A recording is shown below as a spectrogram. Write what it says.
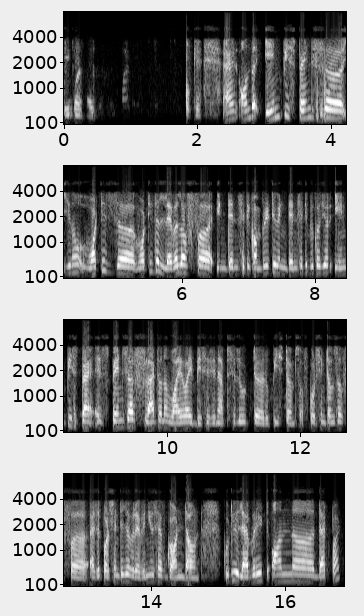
3.5%. And on the ANP spends, uh, you know, what is uh, what is the level of uh, intensity, competitive intensity? Because your ANP sp spends are flat on a YOY basis in absolute uh, rupees terms. Of course, in terms of uh, as a percentage of revenues have gone down. Could you elaborate on uh, that part?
